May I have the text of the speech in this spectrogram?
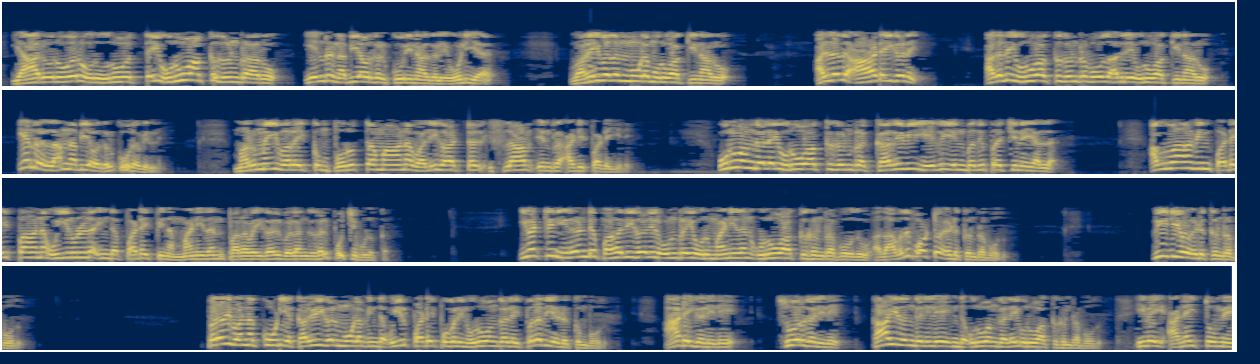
யாரொருவர் ஒரு உருவத்தை உருவாக்குகின்றாரோ? என்று நபி அவர்கள் கூறினார்களே ஒளிய வரைவதன் மூலம் உருவாக்கினாரோ? அல்லது ஆடைகளை அதனை உருவாக்குகின்ற போது அதிலே உருவாக்கினாரோ என்றெல்லாம் நபி அவர்கள் கூறவில்லை. மறுமை வரைக்கும் பொருத்தமான வழிகாட்டல் இஸ்லாம் என்ற அடிப்படையிலே. உருவங்களை உருவாக்குகின்ற கருவி எது என்பது பிரச்சினை அல்ல. அல்லாவின் படைப்பான உயிருள்ள இந்த படைப்பினம் மனிதன் பறவைகள் விலங்குகள் பூச்சி புழுக்கள். இவற்றின் இரண்டு பகுதிகளில் ஒன்றை ஒரு மனிதன் உருவாக்குகின்ற போது அதாவது போட்டோ எடுக்கின்ற போது வீடியோ எடுக்கின்ற போது பிரதி பண்ணக்கூடிய கருவிகள் மூலம் இந்த உயிர் படைப்புகளின் உருவங்களை பிரதி எடுக்கும் போது ஆடைகளிலே சுவர்களிலே காகிதங்களிலே இந்த உருவங்களை உருவாக்குகின்ற போது இவை அனைத்துமே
